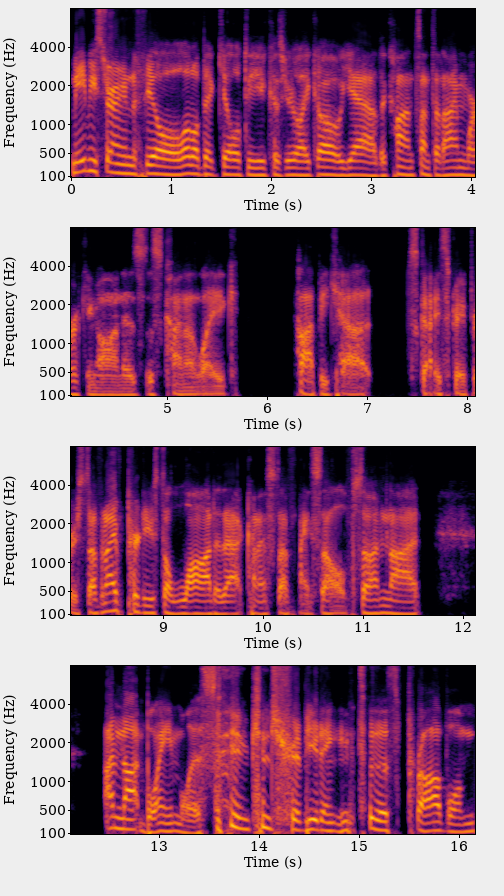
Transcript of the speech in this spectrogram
maybe starting to feel a little bit guilty because you're like, oh yeah, the content that I'm working on is this kind of like copycat skyscraper stuff. And I've produced a lot of that kind of stuff myself. So I'm not I'm not blameless in contributing to this problem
